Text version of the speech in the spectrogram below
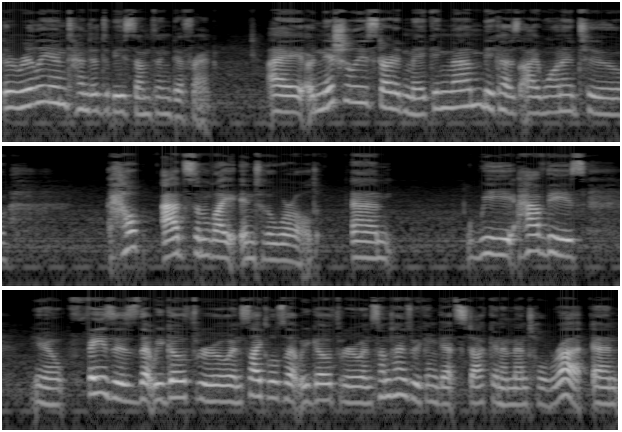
they're really intended to be something different. I initially started making them because I wanted to help add some light into the world. And we have these you know, phases that we go through and cycles that we go through. And sometimes we can get stuck in a mental rut and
